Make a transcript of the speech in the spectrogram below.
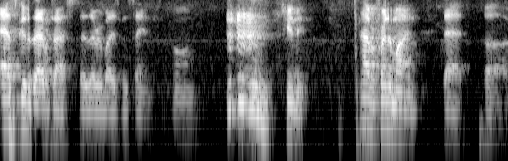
as good as advertised, as everybody's been saying. Um, excuse me. I have a friend of mine that uh,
